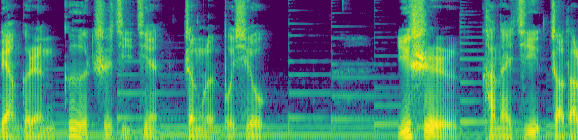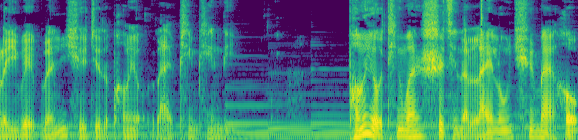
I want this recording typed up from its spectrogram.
两个人各执己见，争论不休。于是，卡耐基找到了一位文学界的朋友来评评理。朋友听完事情的来龙去脉后，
